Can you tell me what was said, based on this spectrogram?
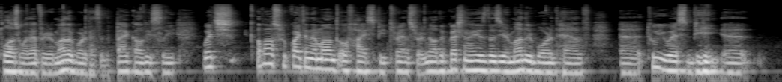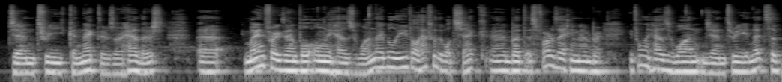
plus whatever your motherboard has at the back, obviously, which allows for quite an amount of high-speed transfer. Now the question is, does your motherboard have uh, two USB uh, Gen 3 connectors or headers? Uh, mine, for example, only has one, I believe. I'll have to double check, uh, but as far as I remember, it only has one Gen 3, and that's a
